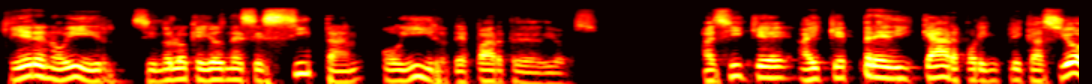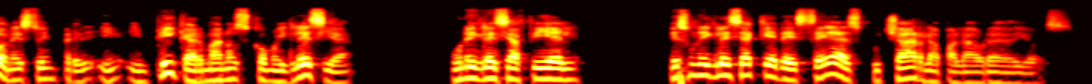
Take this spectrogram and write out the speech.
quieren oír, sino lo que ellos necesitan oír de parte de Dios. Así que hay que predicar por implicación. Esto implica, hermanos, como iglesia, una iglesia fiel es una iglesia que desea escuchar la palabra de Dios.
